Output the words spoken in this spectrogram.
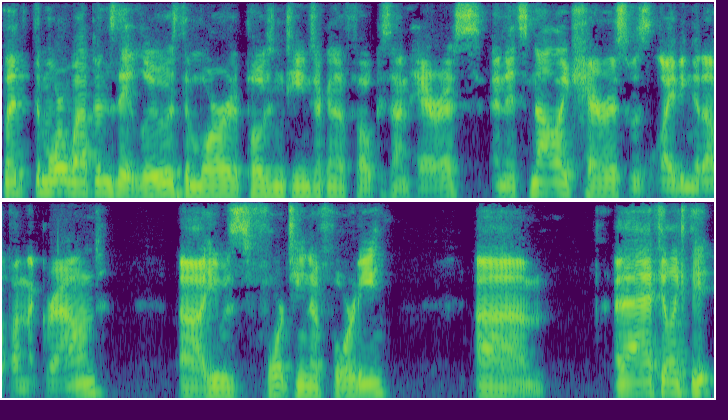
But the more weapons they lose, the more opposing teams are going to focus on Harris. And it's not like Harris was lighting it up on the ground. Uh, he was 14 of 40. Um, and I feel like the,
